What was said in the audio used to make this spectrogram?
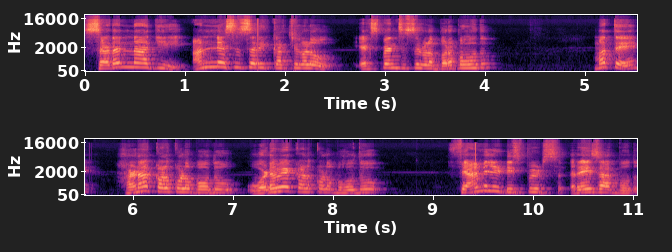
ಸಡನ್ ಆಗಿ ಅನ್ನೆಸೆಸರಿ ಖರ್ಚುಗಳು ಎಕ್ಸ್ಪೆನ್ಸಸ್ಗಳು ಬರಬಹುದು? ಮತ್ತೆ ಹಣ ಕಳ್ಕೊಳ್ಬಹುದು, ಒಡವೆ ಕಳ್ಕೊಳ್ಬಹುದು ಫ್ಯಾಮಿಲಿ ಡಿಸ್ಪ್ಯೂಟ್ಸ್ ರೇಸ್ ಆಗ್ಬೋದು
